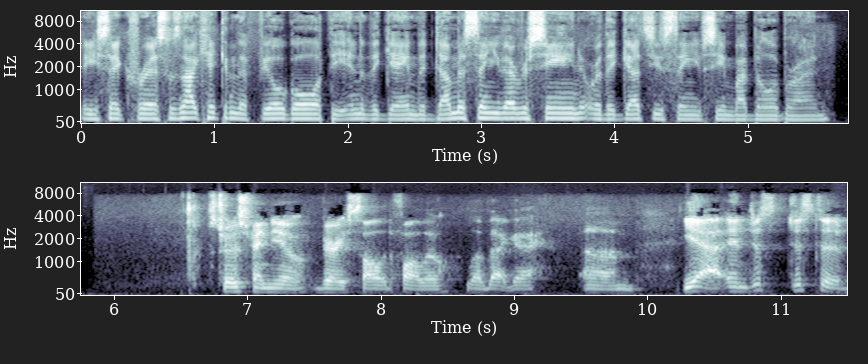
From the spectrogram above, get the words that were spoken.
And he said, Chris, was not kicking the field goal at the end of the game the dumbest thing you've ever seen or the gutsiest thing you've seen by Bill O'Brien? Strohs Fenio, very solid follow. Love that guy. Um, yeah, and just just to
